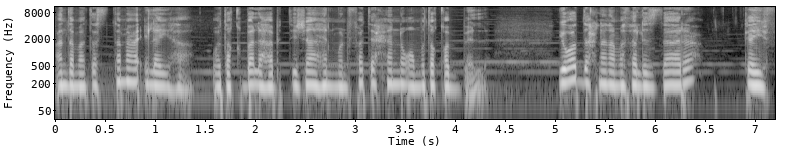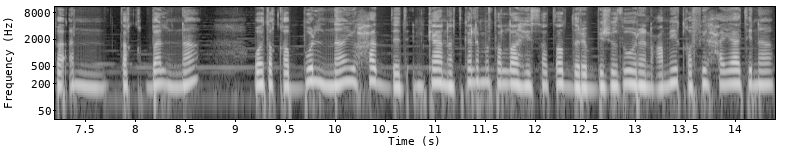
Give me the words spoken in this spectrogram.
عندما تستمع إليها وتقبلها باتجاه منفتح ومتقبل. يوضح لنا مثل الزارع كيف أن تقبلنا وتقبلنا يحدد إن كانت كلمة الله ستضرب بجذور عميقة في حياتنا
